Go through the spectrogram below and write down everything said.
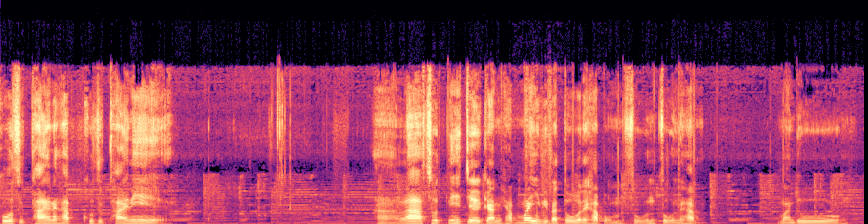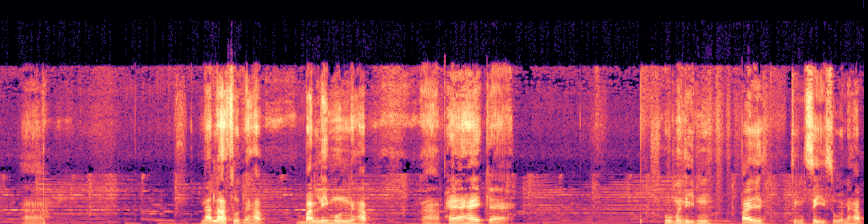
คู่สุดท้ายนะครับ คู่สุดท้ายนี่ล่าสุดนี้เจอกันครับ ไม่มีประตูเลยครับผมศูนย์ศูนย์นะครับ มาดูอ่า นัดล่าสุดนะครับ บัลลิมุนนะครับแพ้ให้แก่บูมารินไปถึง 4-0 นะครับ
